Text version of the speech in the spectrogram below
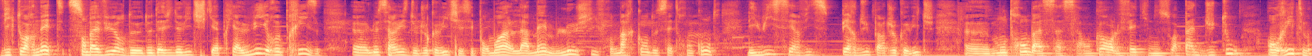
Victoire nette, sans bavure de, Davidovic qui a pris à huit reprises euh, le service de Djokovic et c'est pour moi là même le chiffre marquant de cette rencontre, les huit services perdus par Djokovic, euh, montrant bah, ça, ça encore le fait qu'il ne soit pas du tout en rythme.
